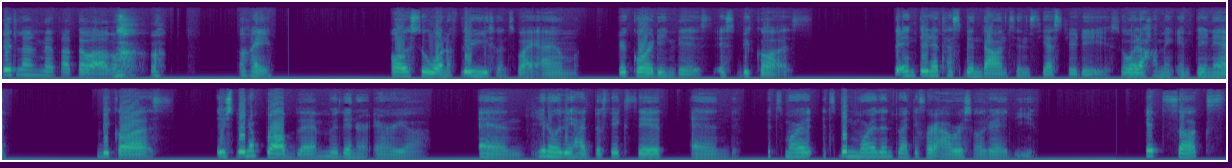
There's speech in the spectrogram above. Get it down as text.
Wait lang, natatawa ako. okay. Also, one of the reasons why I'm recording this is because the internet has been down since yesterday. So wala kaming internet because there's been a problem within our area and you know they had to fix it and it's more it's been more than 24 hours already. It sucks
